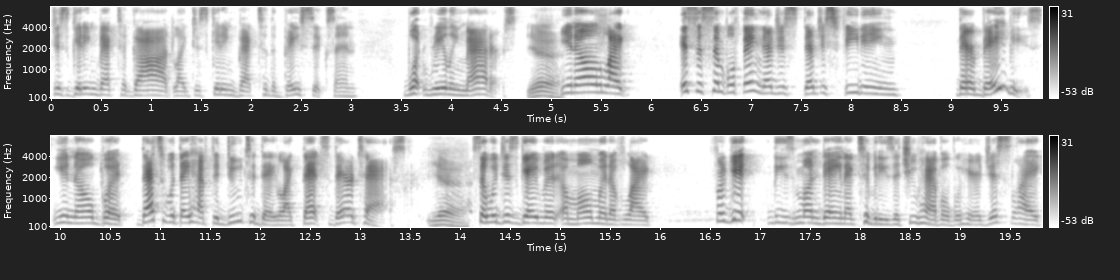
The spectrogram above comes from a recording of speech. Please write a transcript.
just getting back to god like just getting back to the basics and what really matters Yeah. you know like it's a simple thing they're just they're just feeding their babies you know but that's what they have to do today like that's their task Yeah. so we just gave it a moment of like, forget these mundane activities that you have over here. Just like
